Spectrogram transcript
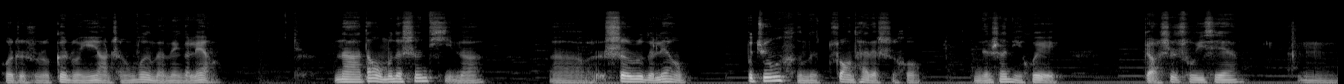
或者说各种营养成分的那个量。那当我们的身体呢，呃，摄入的量不均衡的状态的时候，你的身体会表示出一些，嗯，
